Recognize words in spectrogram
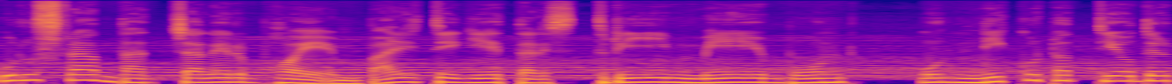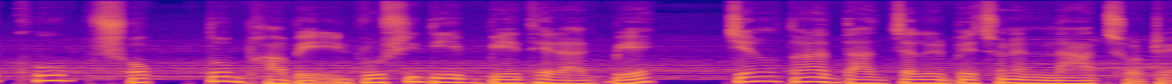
পুরুষরা দাজ্জালের ভয়ে বাড়িতে গিয়ে তার স্ত্রী, মেয়ে, বোন ও নিকটাত্মীয়দের খুব শক্তভাবে রশি দিয়ে বেঁধে রাখবে যেন তারা দাজ্জালের পেছনে না ছোটে।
